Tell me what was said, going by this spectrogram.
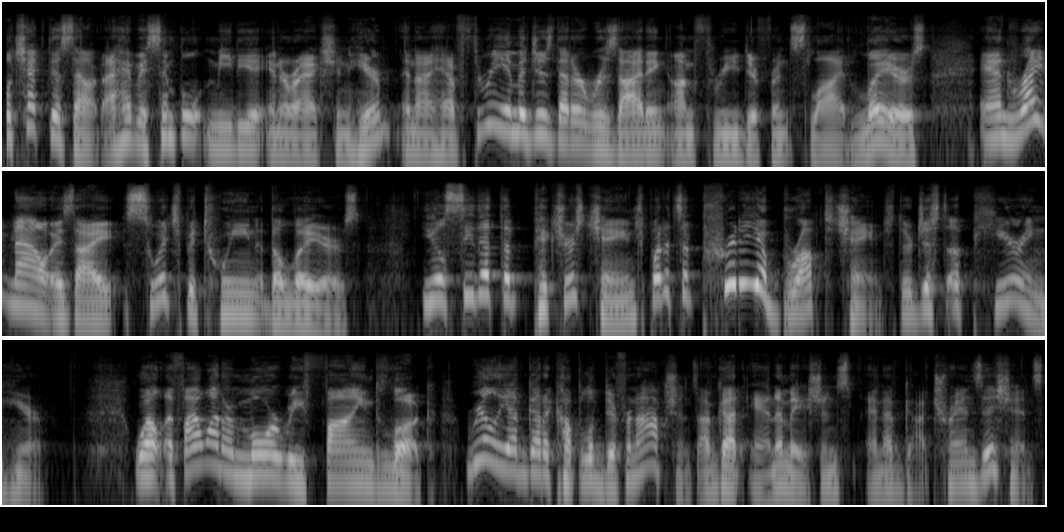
Well, check this out. I have a simple media interaction here, and I have three images that are residing on three different slide layers. And right now, as I switch between the layers, you'll see that the pictures change, but it's a pretty abrupt change. They're just appearing here. Well, if I want a more refined look, really I've got a couple of different options. I've got animations and I've got transitions.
